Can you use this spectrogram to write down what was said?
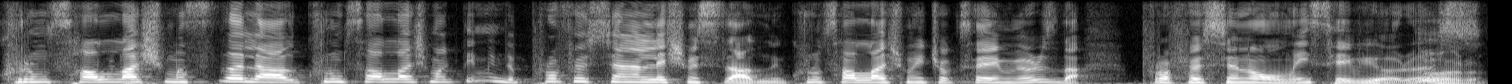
kurumsallaşması da lazım. Kurumsallaşmak demeyeyim de profesyonelleşmesi lazım. Kurumsallaşmayı çok sevmiyoruz da profesyonel olmayı seviyoruz. Doğru.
